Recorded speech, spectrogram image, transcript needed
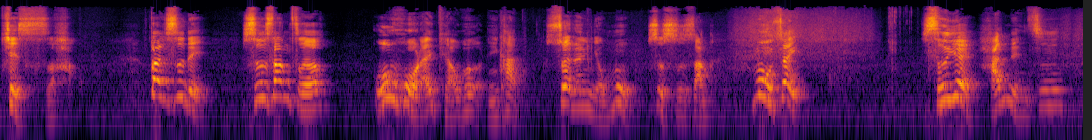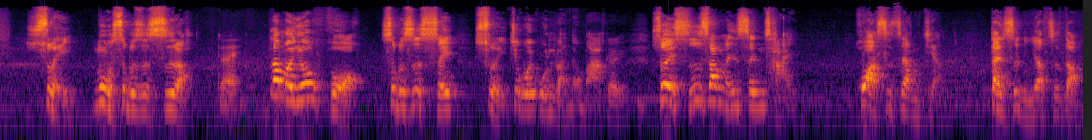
确实好。但是呢，食伤则无火来调和。你看，虽然有木是食伤，木在十月寒冷之水，木是不是湿了？对。那么有火，是不是水水就会温暖了吗？对。所以食伤能生财，话是这样讲，但是你要知道，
